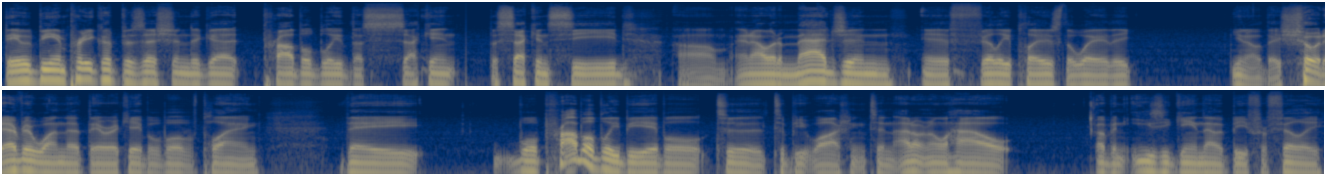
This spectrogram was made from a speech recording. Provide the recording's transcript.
they would be in pretty good position to get probably the second the second seed. Um, and I would imagine if Philly plays the way they, you know, they showed everyone that they were capable of playing, they will probably be able to to beat Washington. I don't know how of an easy game that would be for Philly,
